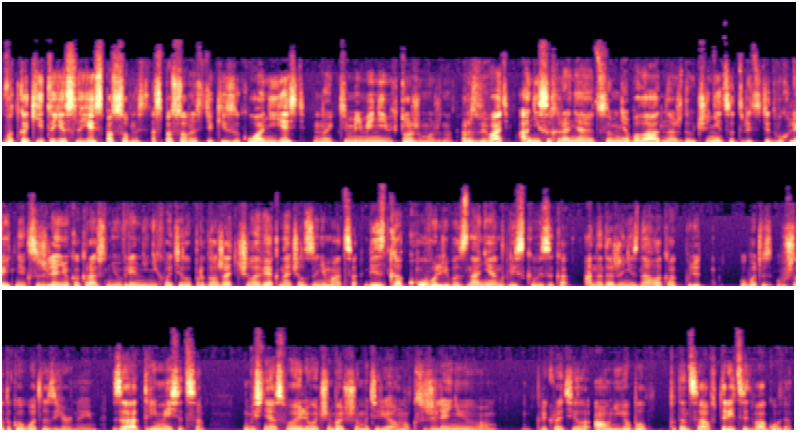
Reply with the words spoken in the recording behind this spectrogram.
вот какие-то, если есть способности, а способности к языку, они есть, но тем не менее их тоже можно развивать, они сохраняются. У меня была однажды ученица, 32-летняя, к сожалению, как раз у нее времени не хватило продолжать. Человек начал заниматься без какого-либо знания английского языка. Она даже не знала, как будет, what is- что такое what is your name. За три месяца мы с ней освоили очень большой материал, но, к сожалению, прекратила. А у нее был потенциал в 32 года.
